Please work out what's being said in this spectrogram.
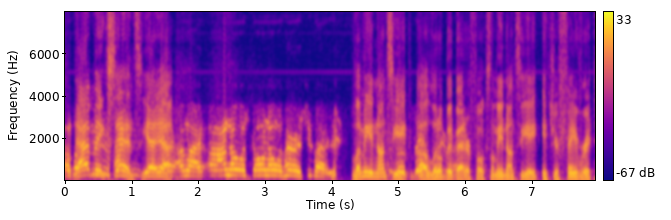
that makes sense. Yeah, yeah. I'm like, oh, I know what's going on with her. She's like, Let me enunciate a little bit better, folks. Let me enunciate. It's your favorite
